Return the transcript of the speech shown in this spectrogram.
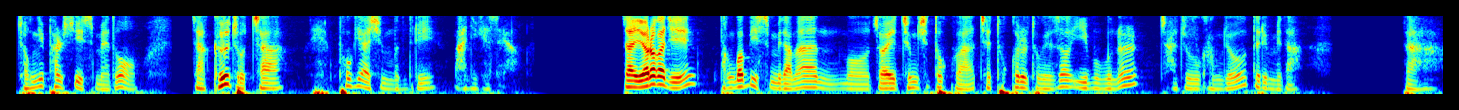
적립할 수 있음에도 자, 그조차 포기하신 분들이 많이 계세요. 자, 여러 가지 방법이 있습니다만 뭐 저의 증시 토크와 제 토크를 통해서 이 부분을 자주 강조 드립니다. 자,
